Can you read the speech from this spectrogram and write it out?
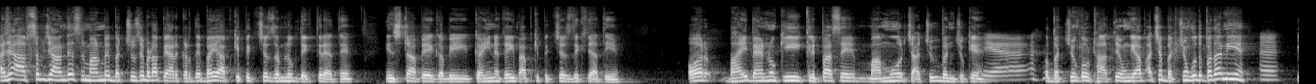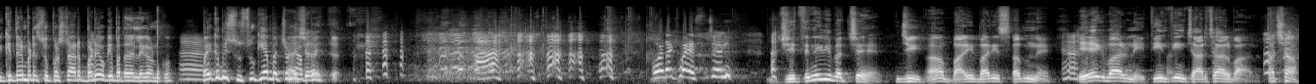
अच्छा आप सब जानते हैं सलमान भाई बच्चों से बड़ा प्यार करते हैं। भाई आपकी पिक्चर्स हम लोग देखते रहते हैं। इंस्टा पे कभी कहीं ना कहीं आपकी पिक्चर्स दिख जाती हैं। और भाई बहनों की कृपा से मामू और चाचू भी बन चुके हैं। Yeah. और बच्चों को उठाते होंगे। आप अच्छा बच्चों को तो पता नहीं है कि कितने बड़े सुपरस्टार बड़े होके पता चलेगा उनको। भाई कभी सुसु किया बच्चों ने अच्छा व्हाट अ क्वेश्चन जितने भी बच्चे हैं जी। हाँ बारी बारी सबने एक बार नहीं तीन तीन चार चार बार। अच्छा।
